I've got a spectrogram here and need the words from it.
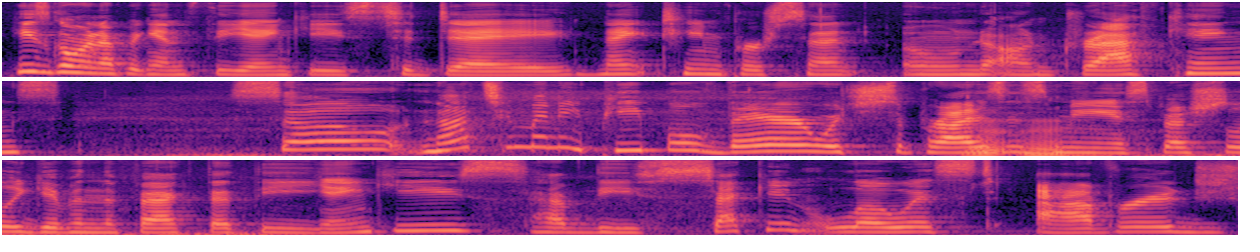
He's going up against the Yankees today, 19% owned on DraftKings. So, not too many people there, which surprises me, especially given the fact that the Yankees have the second lowest average,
